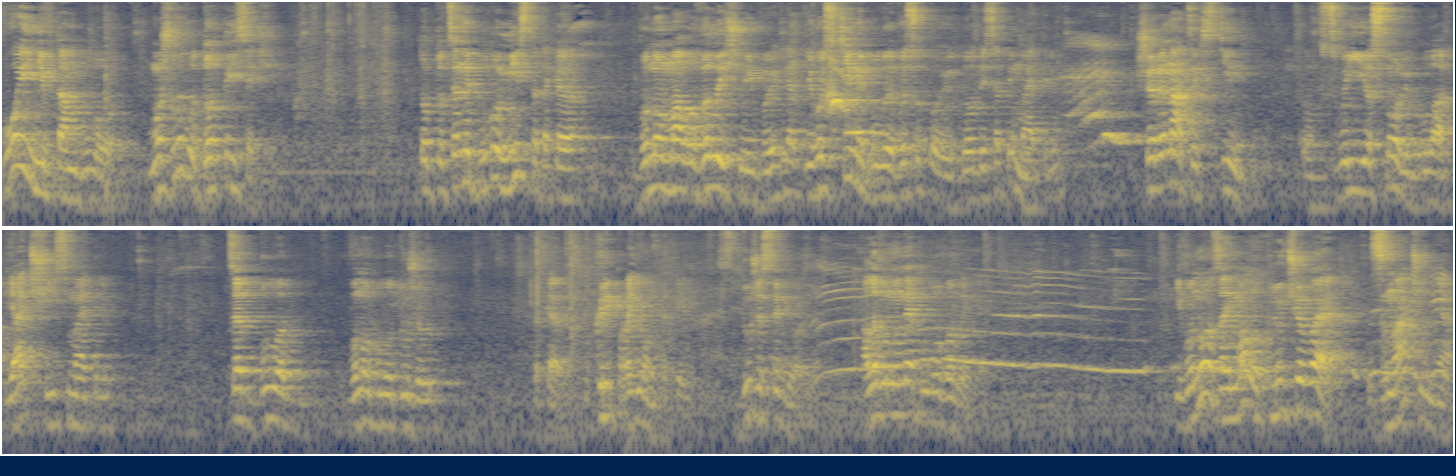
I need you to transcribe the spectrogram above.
Воїнів там було можливо до тисячі. Тобто це не було місто таке, воно мало величний вигляд, його стіни були висотою до 10 метрів. Ширина цих стін в своїй основі була 5-6 метрів. Це було, воно було дуже таке, укріп район такий, дуже серйозний. Але воно не було велике. І воно займало ключове значення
